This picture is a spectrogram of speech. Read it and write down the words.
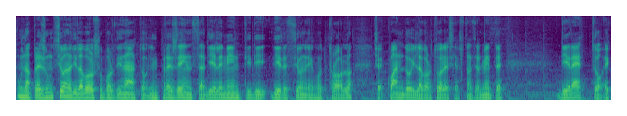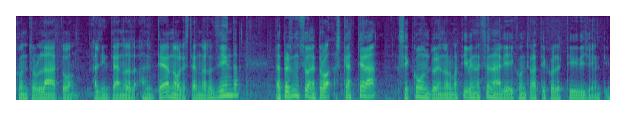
una presunzione di lavoro subordinato in presenza di elementi di direzione e controllo, cioè quando il lavoratore sia sostanzialmente diretto e controllato all'interno, all'interno o all'esterno dell'azienda. La presunzione però scatterà secondo le normative nazionali e i contratti collettivi vigenti.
